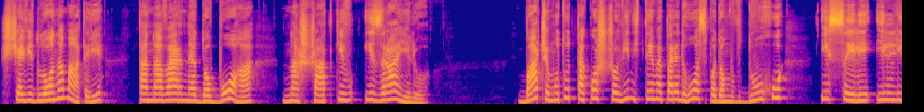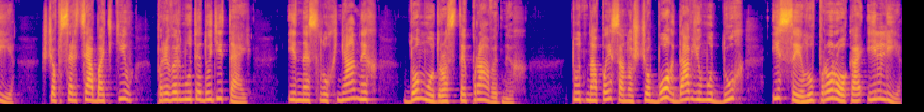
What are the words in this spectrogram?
ще від лона матері та наверне до Бога нащадків Ізраїлю. Бачимо тут також, що він йтиме перед Господом в духу і силі Іллі, щоб серця батьків привернути до дітей і неслухняних до мудрости праведних. Тут написано, що Бог дав йому дух і силу пророка Іллі.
